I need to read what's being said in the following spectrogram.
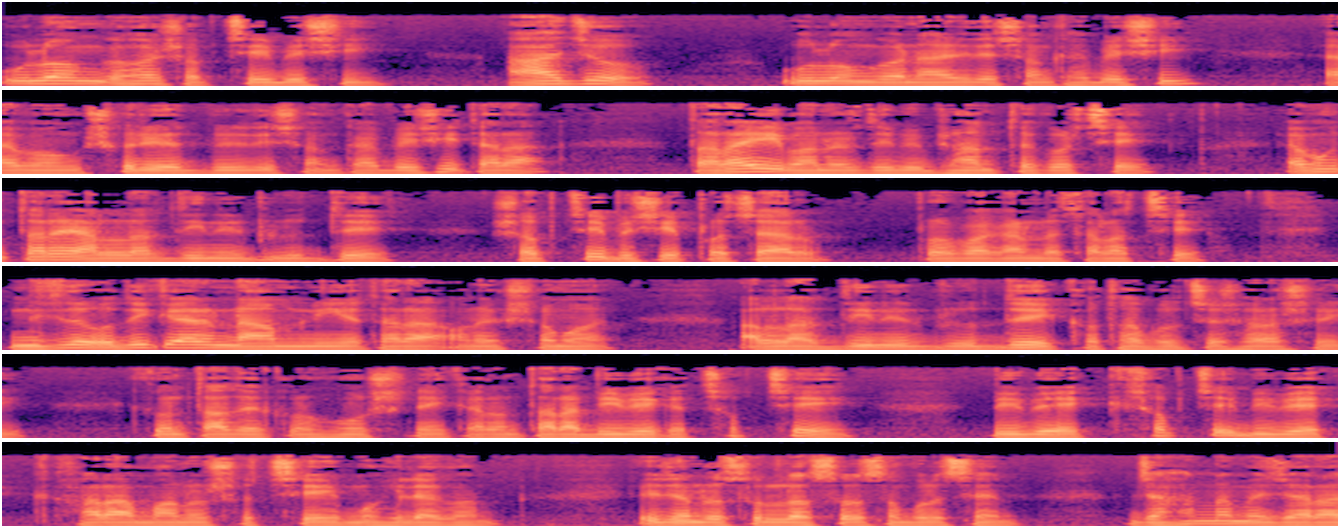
উলঙ্গ হয় সবচেয়ে বেশি। আজও উলঙ্গ নারীদের সংখ্যা বেশি এবং শরীয়ত বিরোধী সংখ্যা বেশি তারা, তারাই মানুষদের বিভ্রান্ত করছে এবং তারাই আল্লাহর দিনের বিরুদ্ধে সবচেয়ে বেশি প্রচার, প্রপাগান্ডা চালাচ্ছে। নিজেদের অধিকারের নাম নিয়ে তারা অনেক সময় আল্লাহর দিনের বিরুদ্ধেই কথা বলছে সরাসরি, কিন্তু তাদের কোনো হুঁশ নেই, কারণ তারা বিবেকের সবচেয়ে বিবেক সবচেয়ে বিবেক হারা মানুষ হচ্ছে এই মহিলাগণ। এই জন্য রসুল্লাহ সাল্লাম বলেছেন জাহান নামে যারা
